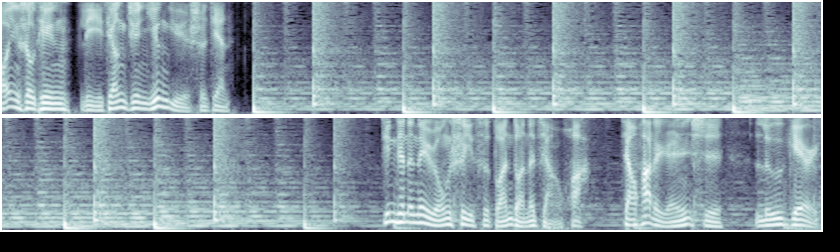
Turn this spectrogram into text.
欢迎收听李将军英语时间。今天的内容是一次短短的讲话，讲话的人是 Lou Gehrig，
